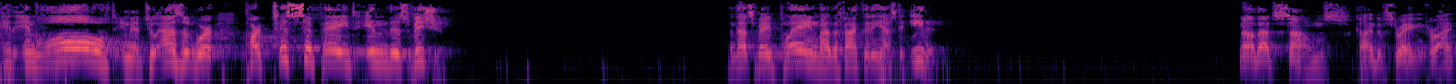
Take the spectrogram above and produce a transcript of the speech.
get involved in it, to as it were, participate in this vision. And that's made plain by the fact that he has to eat it. Now that sounds kind of strange, right?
